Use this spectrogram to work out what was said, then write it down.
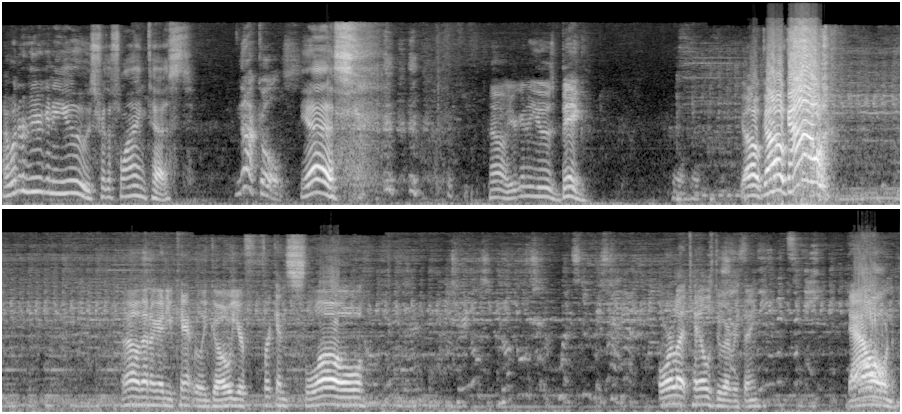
I wonder who you're going to use for the flying test. Knuckles! Yes! no, you're to use Big. Go, go, go! Oh, then again, you can't really go. You're freaking slow. Or let Tails do everything. Down!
